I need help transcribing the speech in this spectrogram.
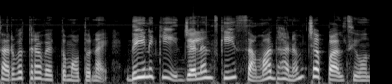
సర్వత్రా వ్యక్తమవుతున్నాయి. దీనికి జెలెన్స్కీ సమాధానం చెప్పాల్సి ఉంది.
